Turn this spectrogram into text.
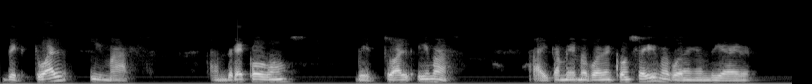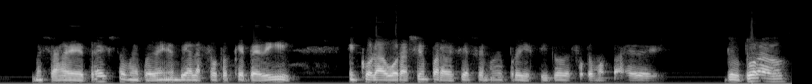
virtual y más. André Cogons, virtual y más. Ahí también me pueden conseguir, me pueden enviar mensajes de texto, me pueden enviar las fotos que pedí en colaboración para ver si hacemos el proyectito de fotomontaje de, de Utuado.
